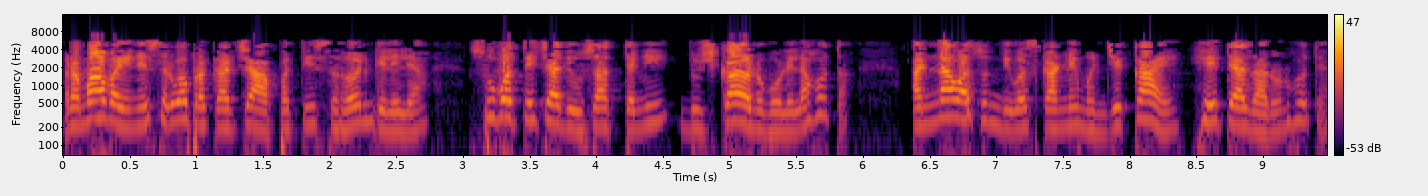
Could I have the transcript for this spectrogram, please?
रमाबाईने सर्व प्रकारच्या आपत्ती सहन केलेल्या सुबत्तेच्या दिवसात त्यांनी दुष्काळ अनुभवलेला होता. अन्ना वाचून दिवस काढणे म्हणजे काय हे त्या जाणून होत्या.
